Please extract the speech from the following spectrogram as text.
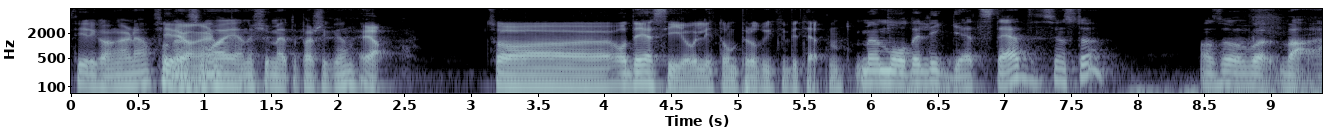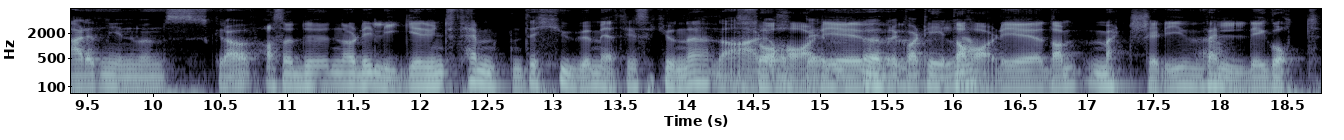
Firegangeren, ja. For den Firegangeren. som har 21 meter per sekund. Ja. Så, og det sier jo litt om produktiviteten. Men må det ligge et sted, syns du? Altså, hva, Er det et minimumskrav? Altså, du, Når de ligger rundt 15-20 meter i sekundet, så har de, kvartilene. da, har de, da matcher de veldig godt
